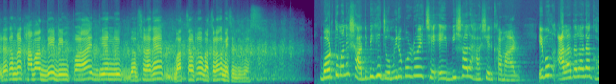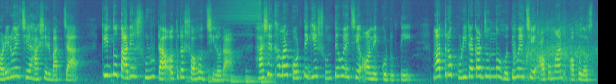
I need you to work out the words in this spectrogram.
এটাকে আমরা খাবার দিই ডিম পাড়াই দিয়ে এমনি ব্যবসাটাকে বাচ্চা উঠে বাচ্চাটাকে বেঁচে দিই ব্যাস। বর্তমানে সাত বিঘে জমির ওপর রয়েছে এই বিশাল হাঁসের খামার এবং আলাদা আলাদা ঘরে রয়েছে হাঁসের বাচ্চা। কিন্তু তাদের শুরুটা অতটা সহজ ছিল না। হাঁসের খামার করতে গিয়ে শুনতে হয়েছে অনেক কটূক্তি। মাত্র কুড়ি টাকার জন্য হতে হয়েছে অপমান অপদস্থ।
